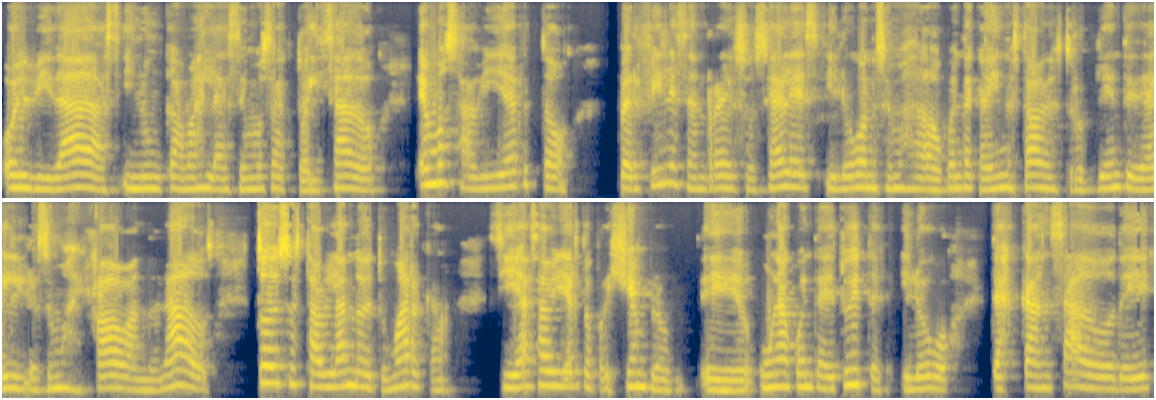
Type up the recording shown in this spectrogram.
olvidadas y nunca más las hemos actualizado. Hemos abierto perfiles en redes sociales y luego nos hemos dado cuenta que ahí no estaba nuestro cliente ideal y los hemos dejado abandonados. Todo eso está hablando de tu marca. Si has abierto, por ejemplo, eh, una cuenta de Twitter y luego te has cansado de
